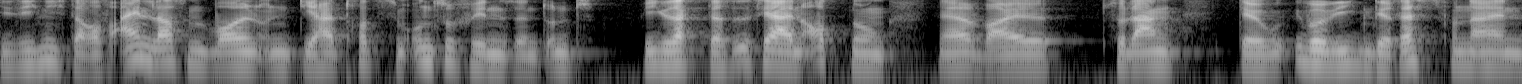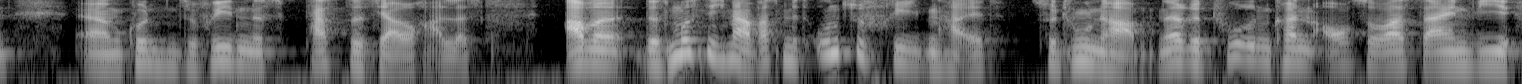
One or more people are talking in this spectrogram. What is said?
die sich nicht darauf einlassen wollen und die halt trotzdem unzufrieden sind. Und wie gesagt, das ist ja in Ordnung, ne, weil solange der überwiegende Rest von deinen ähm, Kunden zufrieden ist, passt das ja auch alles. Aber das muss nicht mal was mit Unzufriedenheit zu tun haben. Ne? Retouren können auch sowas sein wie,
